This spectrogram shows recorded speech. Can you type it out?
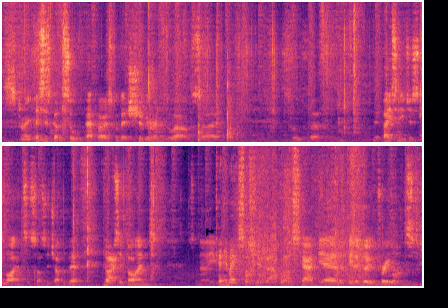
Straight. This has got the salt and pepper. It's got a bit of sugar in as well, so it's all for. It basically just lightens the sausage up a bit, helps Right. it bind. So now you Can you make sausage without this? can, yeah, there'll be the gluten-free ones.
